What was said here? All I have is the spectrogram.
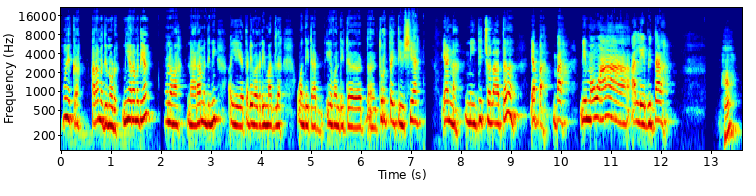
ಹ್ಞೂ ಅಕ್ಕ ನೋಡು. ನೀ ಆರಾಮದಿಯಾ? ಹ್ಞೂನವ ನಾ ಆರಾಮದೀನಿ. ಅಯ್ಯ ತಡಿ ಬಗಡಿ ಮೊದ್ಲು. ಒಂದಿಟ ಒಂದಿಟ ತುರ್ತೈತಿ ವಿಷಯ. ಎಣ್ಣ, ನೀ ಇದ್ದಿ ಚಲೋ ಆತು. ಯಪ್ಪ, ಬಾ. ನಿಮ್ಮವ್ವ ಅಲ್ಲಿ ಬಿದ್ದಾಳ ಹಾಂ?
